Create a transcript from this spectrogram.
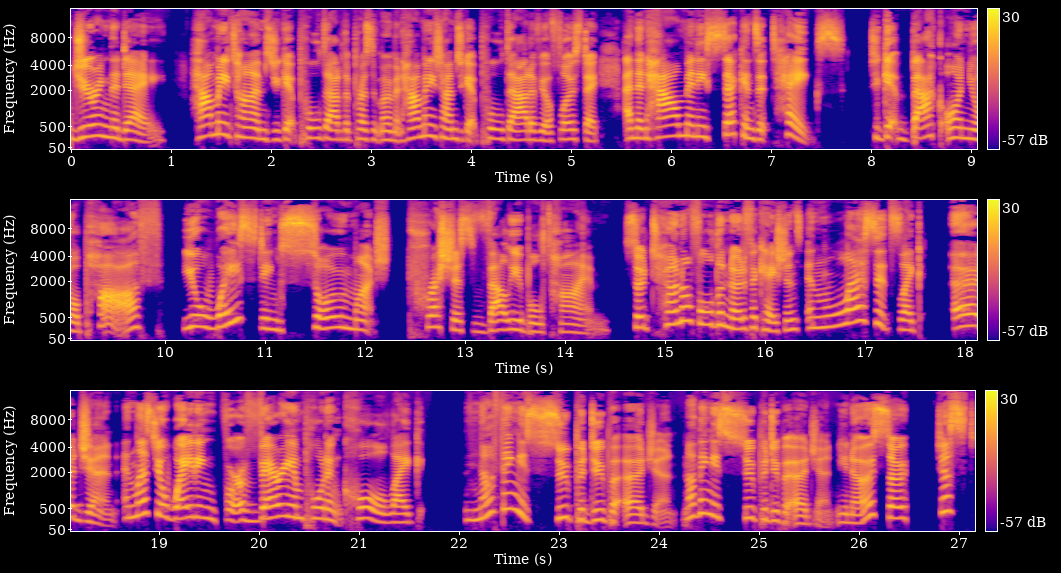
during the day, how many times you get pulled out of the present moment, how many times you get pulled out of your flow state, and then how many seconds it takes to get back on your path, you're wasting so much precious, valuable time. So turn off all the notifications unless it's like urgent, unless you're waiting for a very important call, like nothing is super duper urgent. Nothing is super duper urgent, you know? So just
